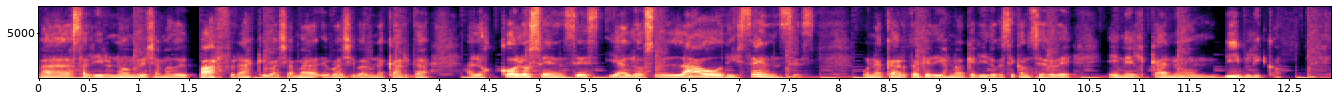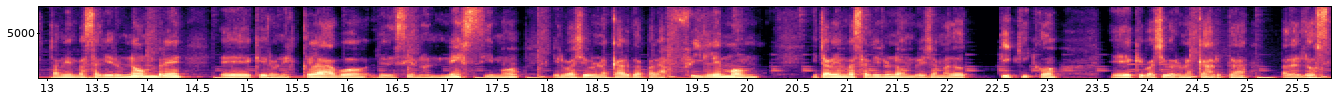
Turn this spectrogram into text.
va a salir un hombre llamado Epafras, que va a, va a llevar una carta a los colosenses y a los laodicenses, una carta que Dios no ha querido que se conserve en el canon bíblico. También va a salir un hombre eh, que era un esclavo, le decían onésimo, y él va a llevar una carta para Filemón, y también va a salir un hombre llamado Tíquico, eh, que va a llevar una carta para los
